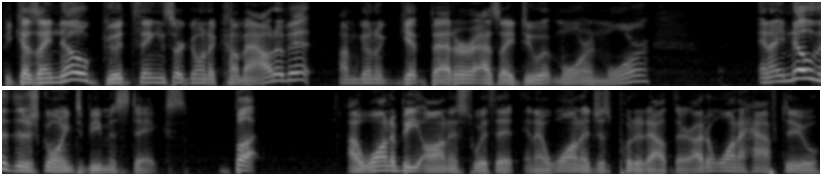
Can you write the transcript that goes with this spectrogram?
Because I know good things are going to come out of it. I'm going to get better as I do it more and more. And I know that there's going to be mistakes. But I want to be honest with it and I want to just put it out there. I don't want to have to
